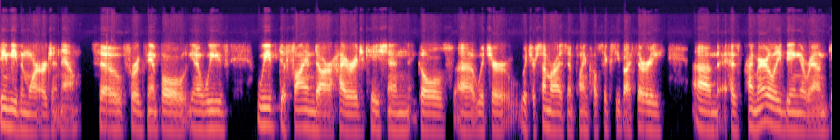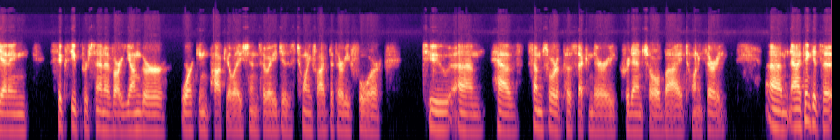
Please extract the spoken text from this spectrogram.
seem even more urgent now. So, for example, you know, we've we've defined our higher education goals, uh, which are which are summarized in a plan called 60 by 30, um, as primarily being around getting 60% of our younger working population, so ages 25 to 34, to um, have some sort of post-secondary credential by 2030. Um, now, I think it's a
